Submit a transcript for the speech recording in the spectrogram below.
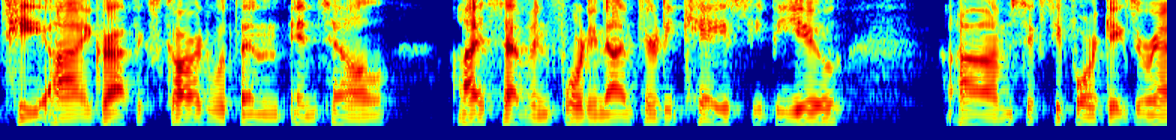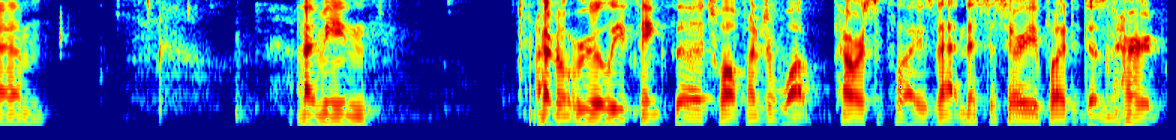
Ti graphics card with an Intel i7 4930K CPU, um, 64 gigs of RAM. I mean, I don't really think the 1200 watt power supply is that necessary, but it doesn't hurt.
